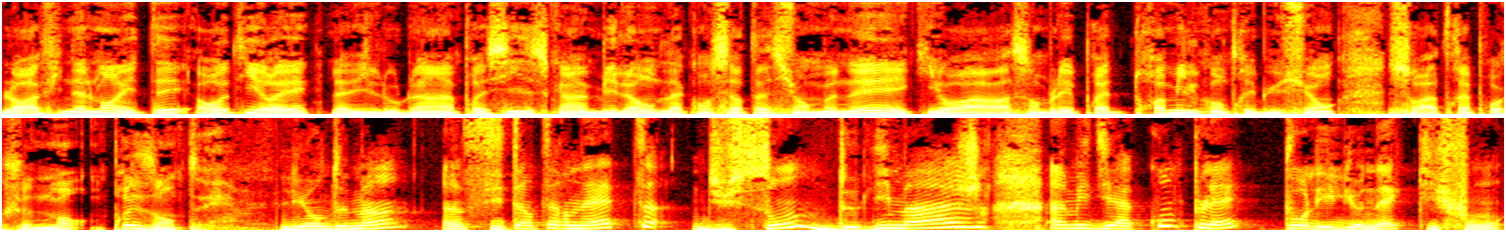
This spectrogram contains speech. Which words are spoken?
leur a finalement été retirée. La ville d'Oulin précise qu'un bilan de la concertation menée et qui aura rassemblé près de 3000 contributions sera très prochainement présenté. Lyon demain, un site internet, du son, de l'image, un média complet pour les Lyonnais qui font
